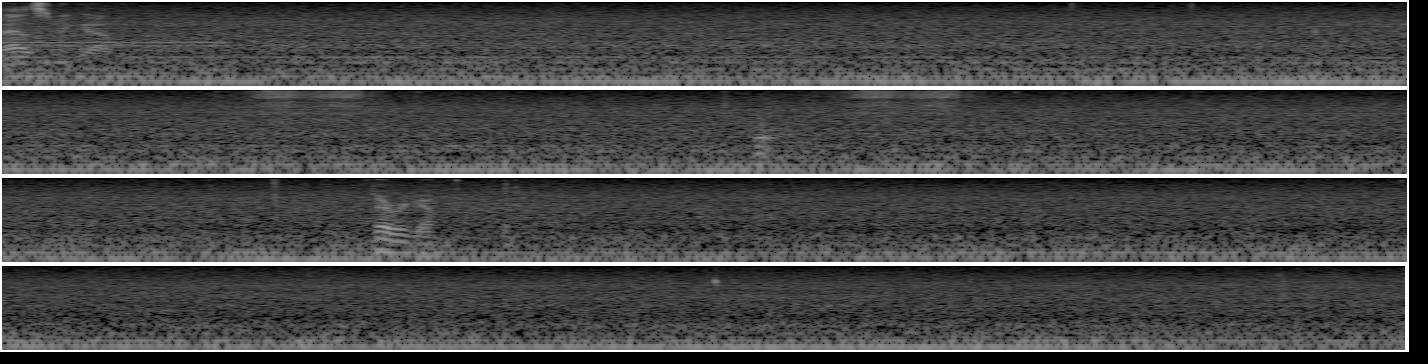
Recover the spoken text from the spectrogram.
Thousand to go. There we go. We'll go auto brake two. Center, Southwest 782, still at Montrose, requested IFR clearance to Dallas Love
